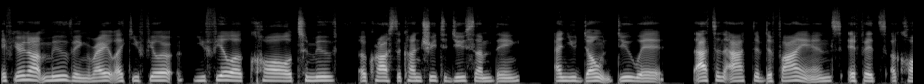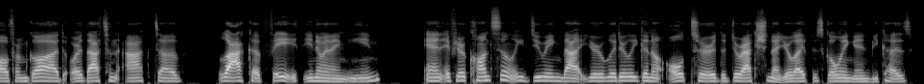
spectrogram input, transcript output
if you're not moving, right? Like you feel you feel a call to move across the country to do something and you don't do it, that's an act of defiance if it's a call from God or that's an act of lack of faith, you know what I mean? And if you're constantly doing that, you're literally going to alter the direction that your life is going in because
